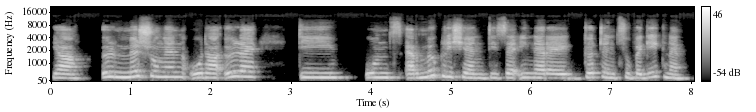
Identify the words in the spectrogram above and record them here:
ja, Ölmischungen oder Öle, die uns ermöglichen, diese innere Göttin zu begegnen?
